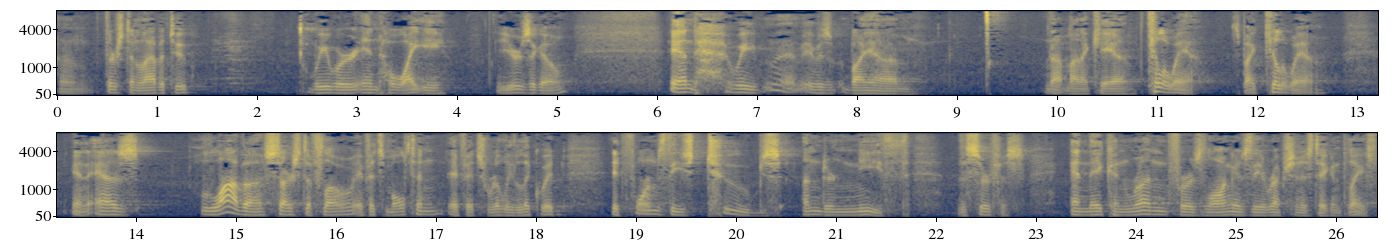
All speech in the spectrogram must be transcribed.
um, Thurston Lava Tube. We were in Hawaii years ago, and we, it was by, um, not Mauna Kea, Kilauea. It's by Kilauea. And as lava starts to flow, if it's molten, if it's really liquid, it forms these tubes underneath the surface. And they can run for as long as the eruption has taken place.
